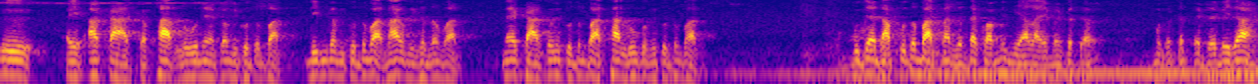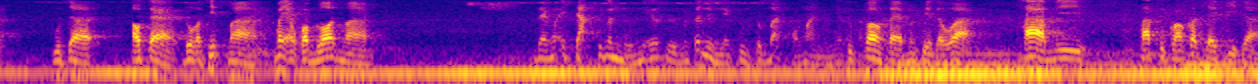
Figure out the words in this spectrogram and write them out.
คือไออากาศกับธาตุรู้เนี่ยก็มีคุณสมบัติ ดินก็มีคุณสมบัติน้ำก็มีคุณสมบัติ ในอากาศก็มีคุณสมบัติธาตุรู้ก็มีคุณสมบัติกูจะดับคุณสมบัติมันเหลือแต่ความไม่มีอะไร มันก็จะมันก็จะเป็นไปไม่ได้กูจะเอาแต่ดวงอาทิตย์มา ไม่เอาความร้อนมาแสดงว่าไอ้จักรที่มันหมุนนี่ก็คือ มันก็หนึ่งในคุณสมบัติของมันอย่างเงี้ยเหรถูอกครับต้องแต่มันเพียงแต่ว่า ถ้ามีถ้าเป็นความเข้าใจผิดอะ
